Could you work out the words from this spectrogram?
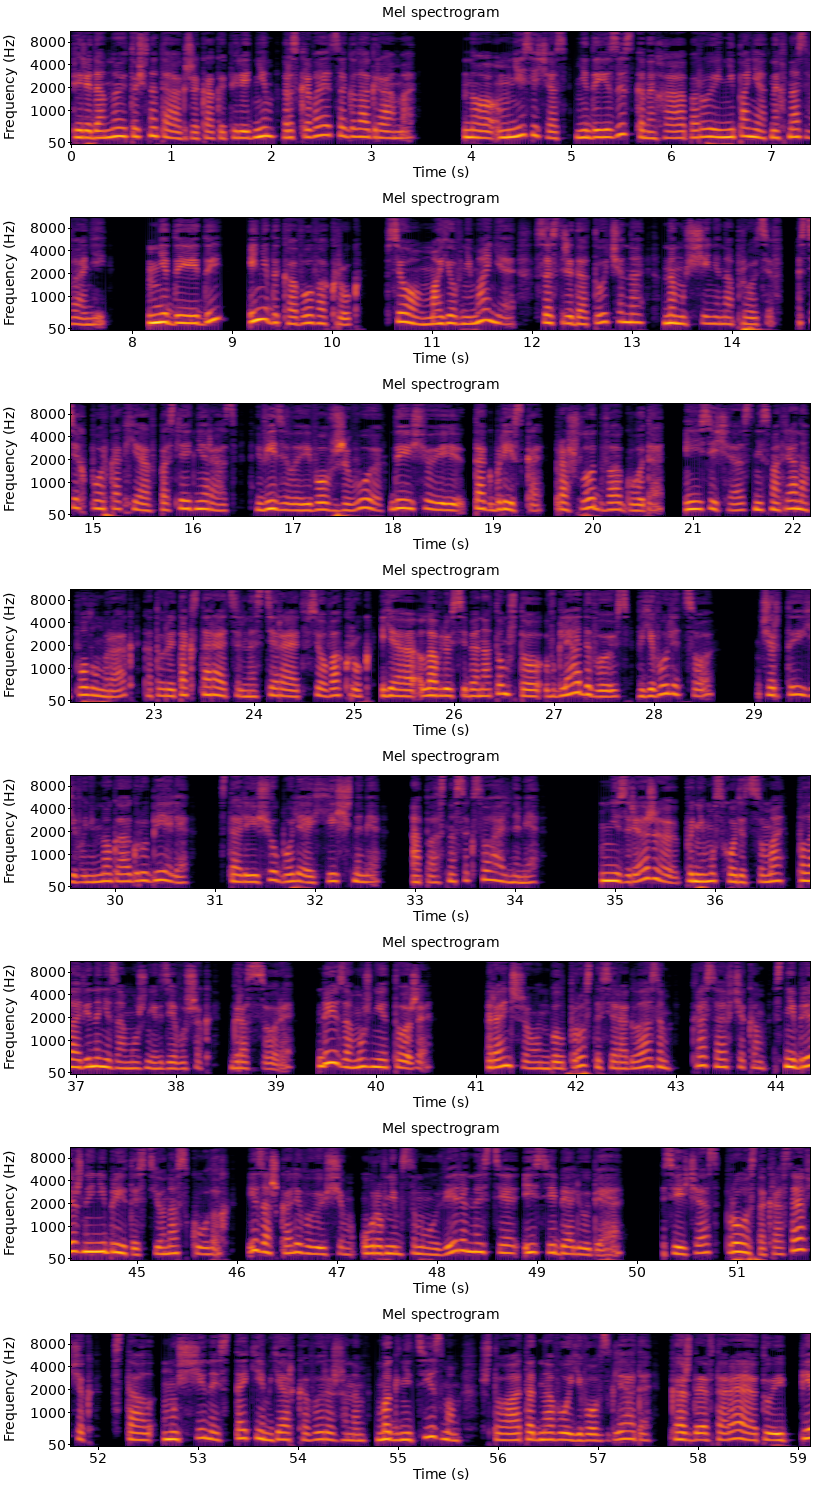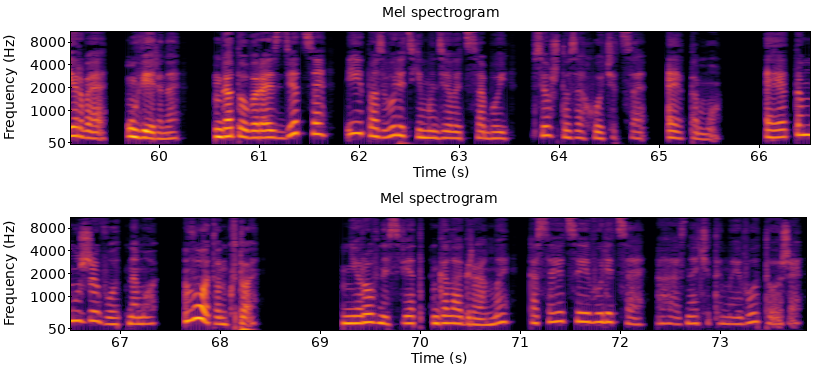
Передо мной точно так же, как и перед ним, раскрывается голограмма. Но мне сейчас не до изысканных, а порой непонятных названий. Не до еды и не до кого вокруг. Все мое внимание сосредоточено на мужчине напротив. С тех пор, как я в последний раз видела его вживую, да еще и так близко, прошло два года. И сейчас, несмотря на полумрак, который так старательно стирает все вокруг, я ловлю себя на том, что вглядываюсь в его лицо. Черты его немного огрубели, стали еще более хищными, опасно сексуальными. Не зря же по нему сходят с ума половина незамужних девушек, гроссоры да и замужние тоже. Раньше он был просто сероглазым, красавчиком, с небрежной небритостью на скулах и зашкаливающим уровнем самоуверенности и себялюбия. Сейчас просто красавчик стал мужчиной с таким ярко выраженным магнетизмом, что от одного его взгляда каждая вторая, а то и первая, уверена, готова раздеться и позволить ему делать с собой все, что захочется этому, этому животному. Вот он кто, Неровный свет голограммы касается его лица, а значит и моего тоже.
